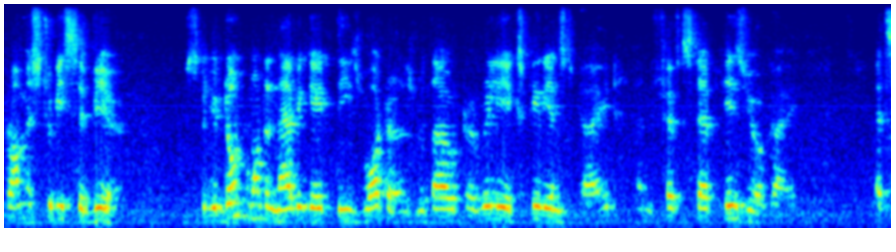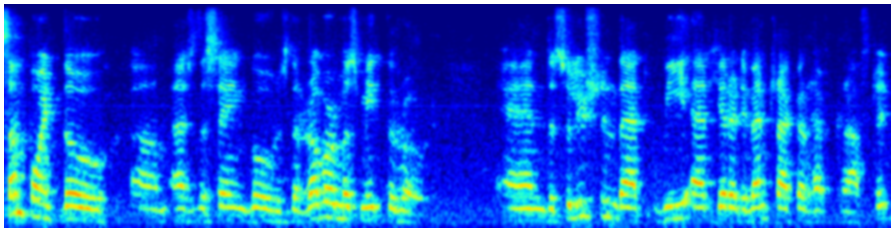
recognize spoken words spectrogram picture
promise to be severe. So you don't want to navigate these waters without a really experienced guide, and Fifth Step is your guide. At some point, though, um, as the saying goes, the rubber must meet the road. And the solution that we at here at Event Tracker have crafted,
